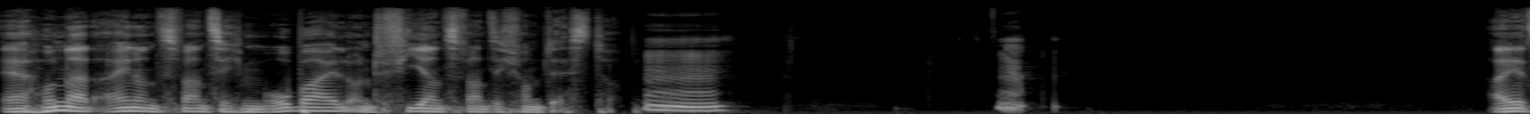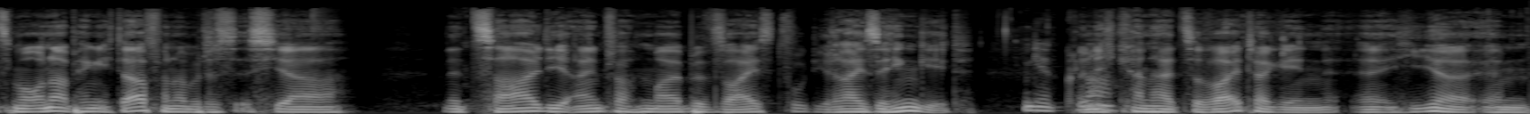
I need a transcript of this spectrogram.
äh, 121 Mobile und 24 vom Desktop. Mhm. Also jetzt mal unabhängig davon, aber das ist ja eine Zahl, die einfach mal beweist, wo die Reise hingeht. Ja, Und klar. ich kann halt so weitergehen. Äh, hier, ähm,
